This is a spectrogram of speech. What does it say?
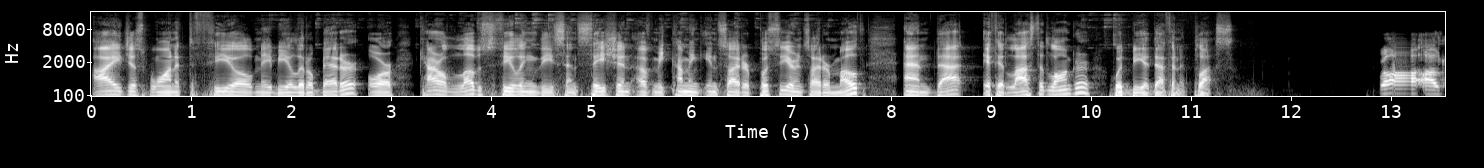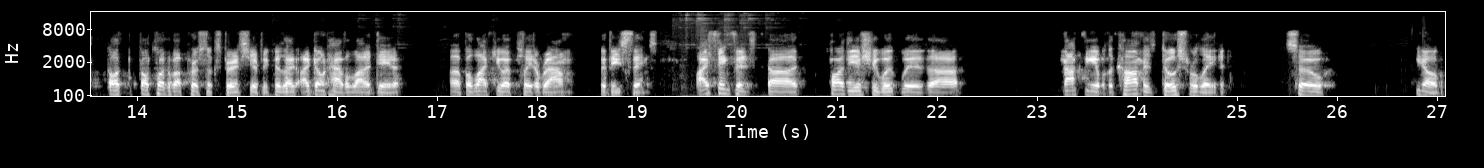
I just want it to feel maybe a little better. Or Carol loves feeling the sensation of me coming inside her pussy or inside her mouth. And that, if it lasted longer, would be a definite plus. Well, I'll, I'll, I'll talk about personal experience here because I, I don't have a lot of data. Uh, but like you, I've played around with these things. I think that uh, part of the issue with, with uh, not being able to come is dose related. So, you know,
